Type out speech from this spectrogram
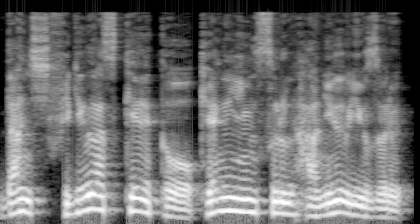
男子フィギュアスケートを牽引する羽生結弦。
